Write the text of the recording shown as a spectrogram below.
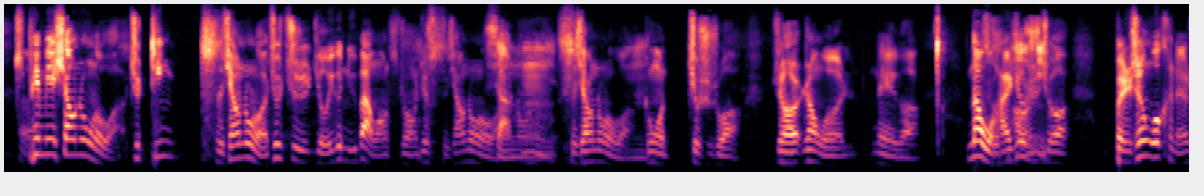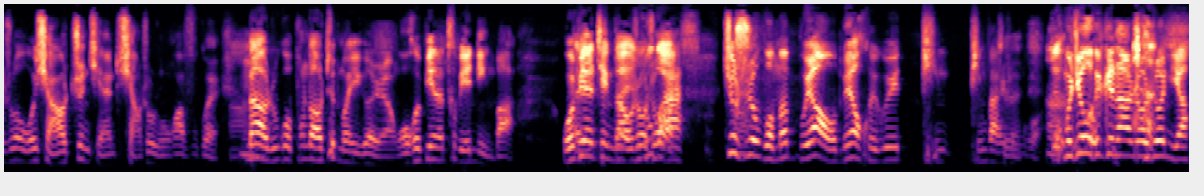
偏偏相中了我，就听死相中了我，就只有一个女版王思聪就死相中了我，相中了嗯你，死相中了我，嗯跟我就是说让让我那个，那我还就是说。本身我可能说，我想要挣钱，享受荣华富贵。啊那如果碰到这么一个人，我会变得特别拧巴，我会变得挺我说说，哎，就是我们不要，我们要回归平平凡生活。嗯我就会跟他说说，你要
